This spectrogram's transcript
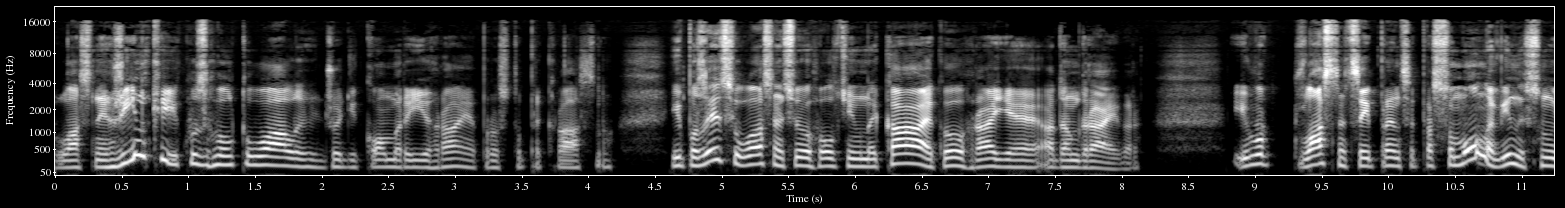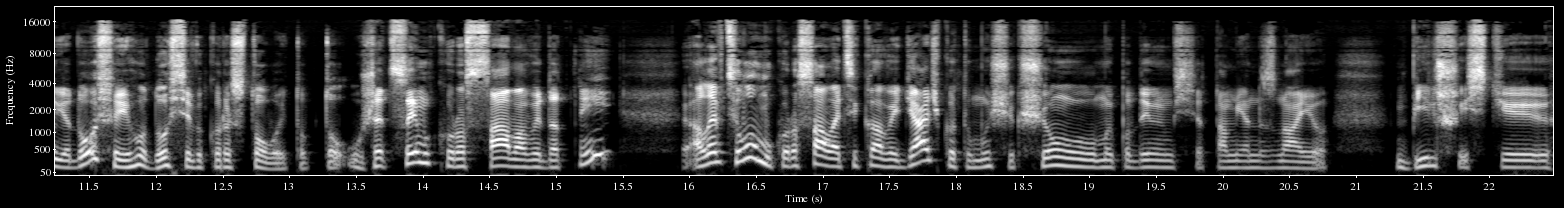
власне жінки, яку зґвалтували, Джоді Комер її грає просто прекрасно. І позицію, власне, цього гвалтівника, якого грає Адам Драйвер. І от, власне, цей принцип Расомона, він існує досі, його досі використовують. Тобто, уже цим Куросава видатний. Але в цілому Куросава цікавий дядько, тому що якщо ми подивимося, там, я не знаю, більшість е,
